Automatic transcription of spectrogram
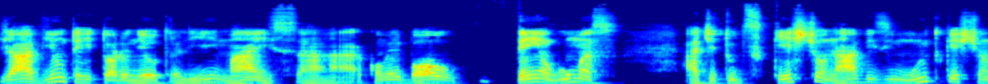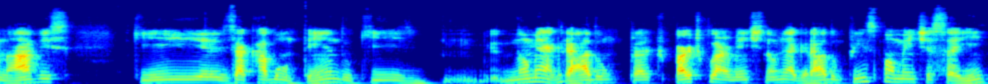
já havia um território neutro ali, mas a Comebol tem algumas atitudes questionáveis e muito questionáveis que eles acabam tendo que não me agradam, particularmente não me agradam, principalmente essa aí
